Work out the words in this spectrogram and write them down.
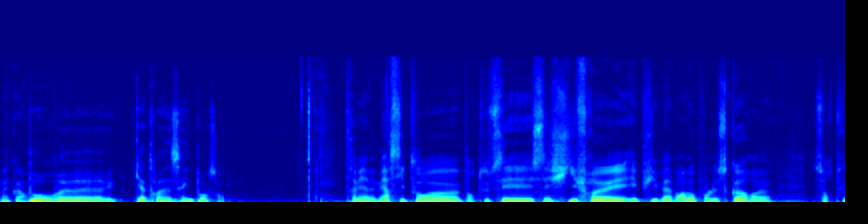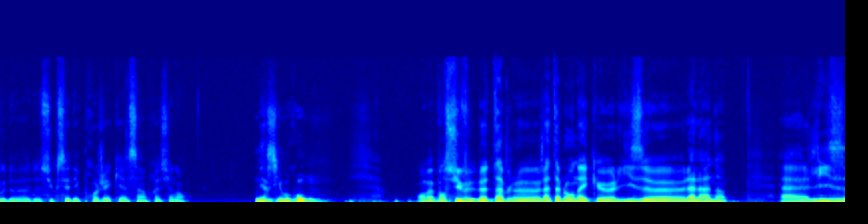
D'accord. Pour 85%. Euh, Très bien, merci pour, pour tous ces, chiffres et, puis bah, bravo pour le score, surtout de, de succès des projets qui est assez impressionnant. Merci beaucoup. On va poursuivre le table, la table ronde avec euh, Lise euh, Lalanne. Euh, Lise,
